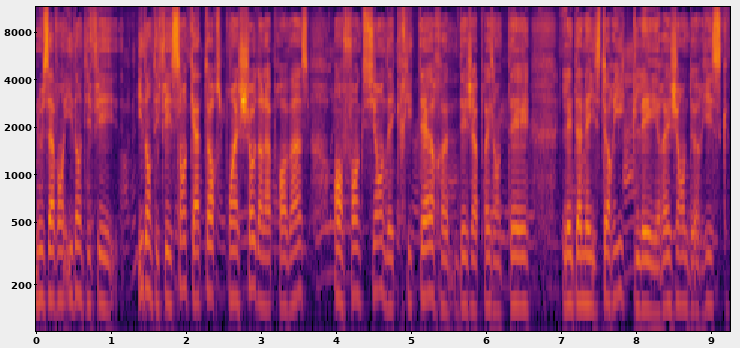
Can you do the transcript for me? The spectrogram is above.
Nous avons identifié, identifié 114 points chauds dans la province en fonction des critères déjà présentés, les données historiques, les régions de risque.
